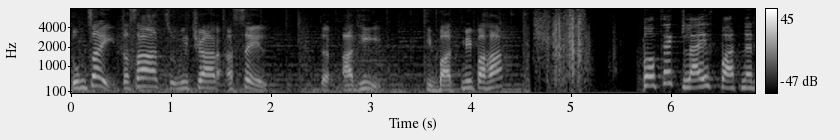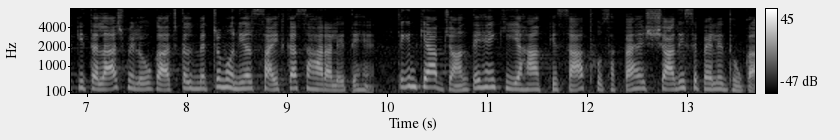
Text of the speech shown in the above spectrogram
तुमचाही तसाच विचार असेल तर आधी ही बातमी पहा. परफेक्ट लाइफ पार्टनर की तलाश में लोग आजकल मेट्रोमोनियल साइट का सहारा लेते हैं। लेकिन क्या आप जानते हैं कि यहाँ आपके साथ हो सकता है शादी से पहले धोखा?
